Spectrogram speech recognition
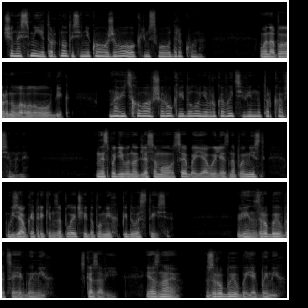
що не сміє торкнутися нікого живого, крім свого дракона. Вона повернула голову вбік. Навіть сховавши руки і долоні в рукавиці, він не торкався мене. Несподівано для самого себе я виліз на поміст, взяв Кетрікін за плечі і допоміг підвестися. Він зробив би це, якби міг, сказав їй. Я знаю, зробив би, якби міг.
